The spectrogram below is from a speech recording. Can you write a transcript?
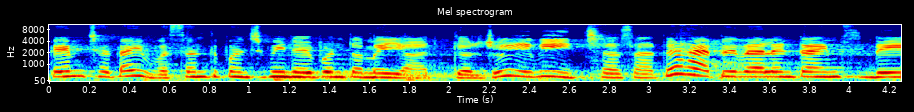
તેમ છતાંય વસંત પંચમીને પણ તમે યાદ કરજો એવી ઈચ્છા સાથે હેપી વેલેન્ટાઇન્સ ડે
